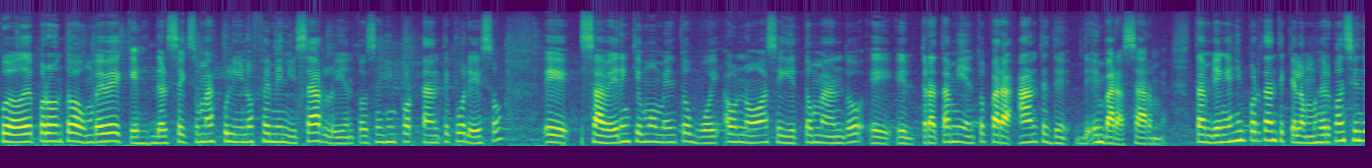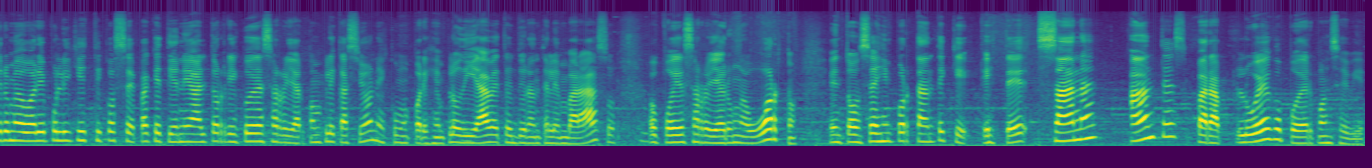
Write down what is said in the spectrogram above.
puedo de pronto a un bebé que es del sexo masculino feminizarlo. Y entonces es importante por eso eh, saber en qué momento voy o no a seguir tomando eh, el tratamiento para antes de, embarazarme. También es importante que la mujer con síndrome de ovario poliquístico sepa que tiene alto riesgo de desarrollar complicaciones, como por ejemplo diabetes durante el embarazo o puede desarrollar un aborto. Entonces es importante que esté sana antes para luego poder concebir.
